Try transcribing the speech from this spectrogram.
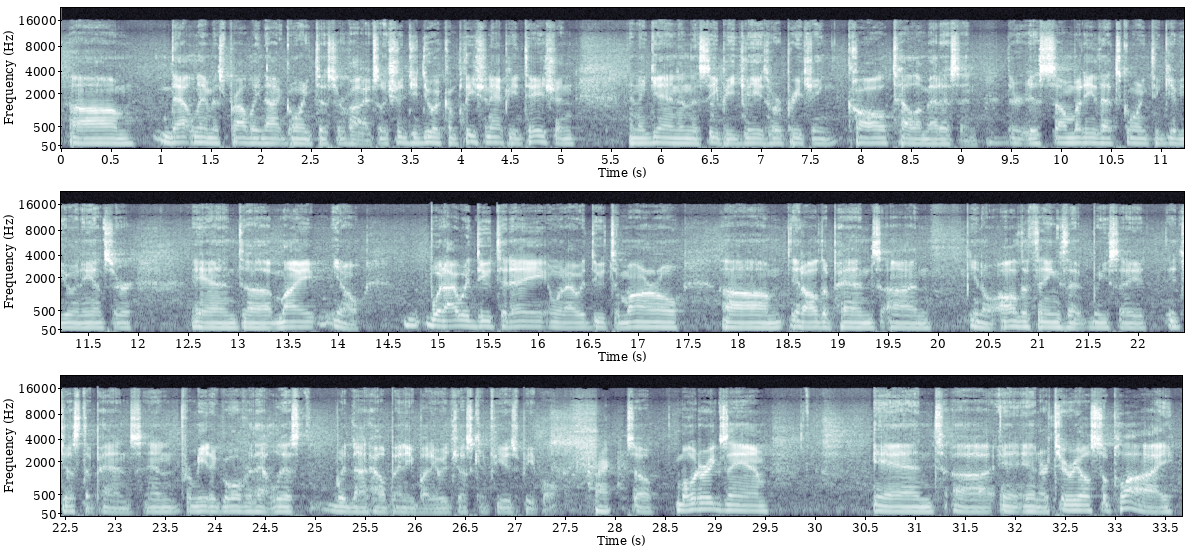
um, that limb is probably not going to survive. So, should you do a completion amputation, and again, in the CPGs, we're preaching call telemedicine. There is somebody that's going to give you an answer. And uh, my, you know, what I would do today and what I would do tomorrow, um, it all depends on, you know, all the things that we say. It just depends. And for me to go over that list would not help anybody. It would just confuse people. Right. So, motor exam and uh, and, and arterial supply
